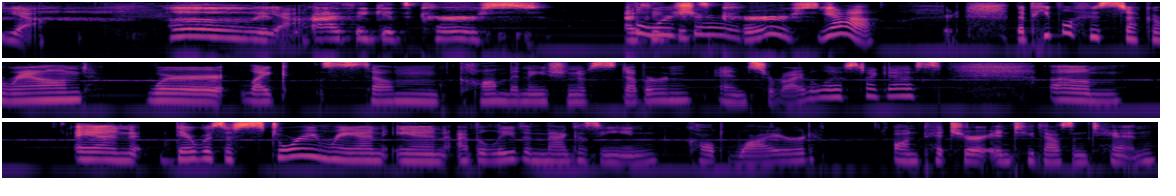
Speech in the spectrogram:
Yeah. Oh, it- Yeah. I think it's cursed. I For think it's cursed. Yeah. The people who stuck around were like some combination of stubborn and survivalist, I guess. Um, and there was a story ran in, I believe, a magazine called Wired on Picher in 2010.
